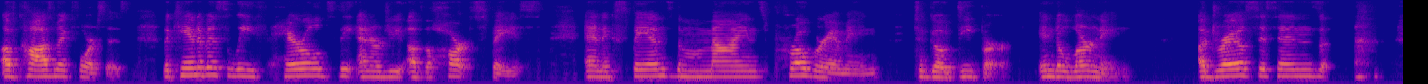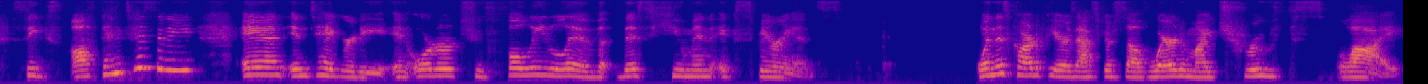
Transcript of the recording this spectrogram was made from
of cosmic forces. The cannabis leaf heralds the energy of the heart space and expands the mind's programming to go deeper into learning. Adreosissens seeks authenticity and integrity in order to fully live this human experience. When this card appears, ask yourself, where do my truths lie?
